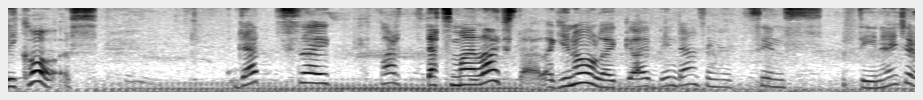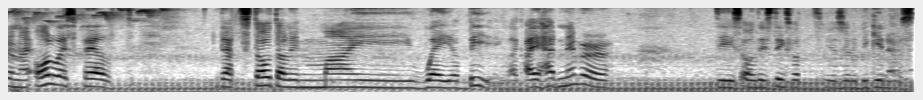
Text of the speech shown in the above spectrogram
Because that's like part. That's my lifestyle. Like you know, like I've been dancing since teenager, and I always felt that's totally my way of being. Like I had never these all these things what usually beginners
